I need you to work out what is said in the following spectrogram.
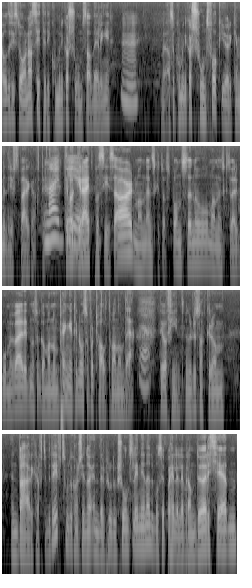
og de siste årene har sittet i kommunikasjonsavdelinger. Mm. Men altså Kommunikasjonsfolk gjør ikke en bedrift bærekraftig. Nei, de Det var greit på CSR, man ønsket å sponse noe, man ønsket å være god med verden, og så ga man noen penger til noe, og så fortalte man om det. Ja. Det var fint, men når du snakker om en bærekraftig bedrift, så må du kanskje inn og endre produksjonslinjene. Du må se på hele leverandørkjeden.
